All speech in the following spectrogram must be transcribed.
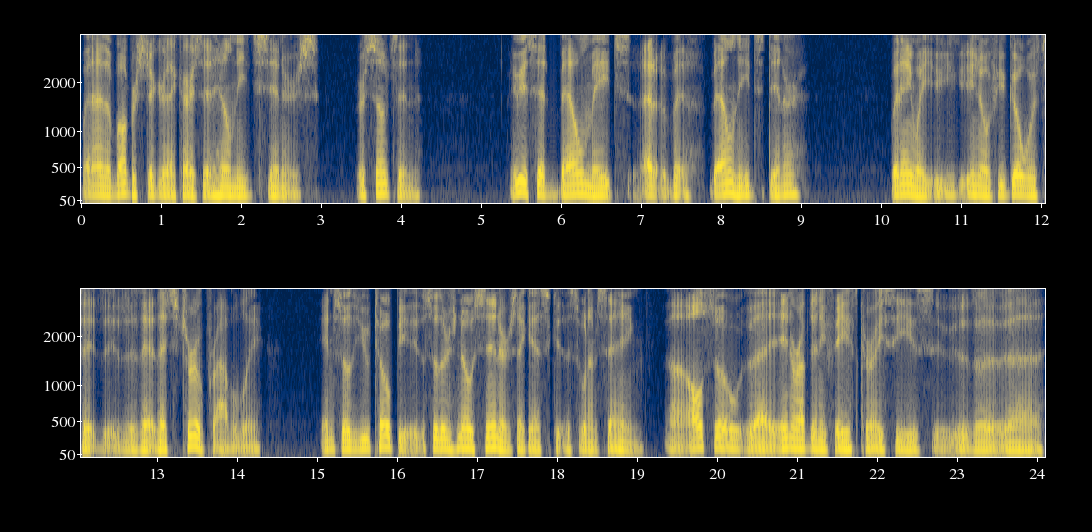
But on the bumper sticker, that car said "Hell needs sinners" or something. Maybe it said "Bell mates." Bell needs dinner. But anyway, you, you know, if you go with it, that, that's true probably. And so the utopia, so there's no sinners, I guess, is what I'm saying. Uh, also, uh, interrupt any faith crises. Uh, the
